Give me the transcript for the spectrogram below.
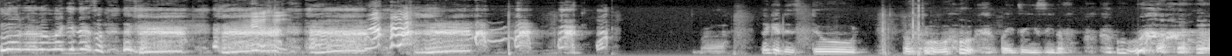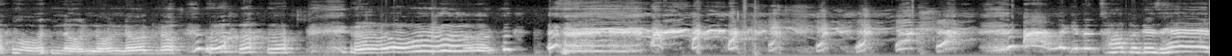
Look, no, no, look at this one. Bruh, look at this dude. Wait till you see the. No, no, no, no. Ah, look at the top of his head.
